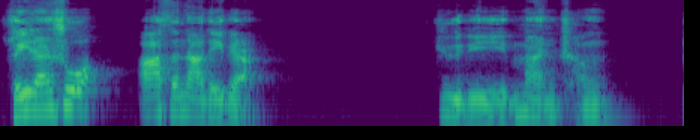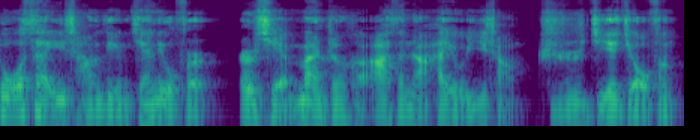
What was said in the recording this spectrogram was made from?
虽然说阿森纳这边距离曼城多赛一场领先六分，而且曼城和阿森纳还有一场直接交锋。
